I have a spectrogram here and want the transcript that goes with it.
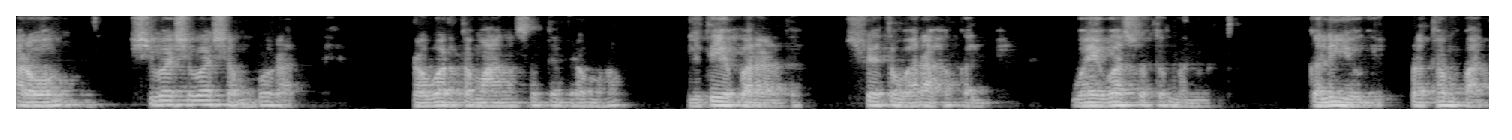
ओम शिव शिव शंभो प्रवर्तमान सत्य ब्रह्म द्वितीय परार्थ श्वेत वराह कल्पे वैवस्वत मन्वत कलियोगी प्रथम पाद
